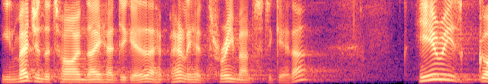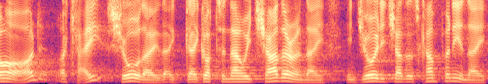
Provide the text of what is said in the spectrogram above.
You can imagine the time they had together. They apparently had three months together. Here is God. Okay, sure, they, they, got to know each other and they enjoyed each other's company and they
